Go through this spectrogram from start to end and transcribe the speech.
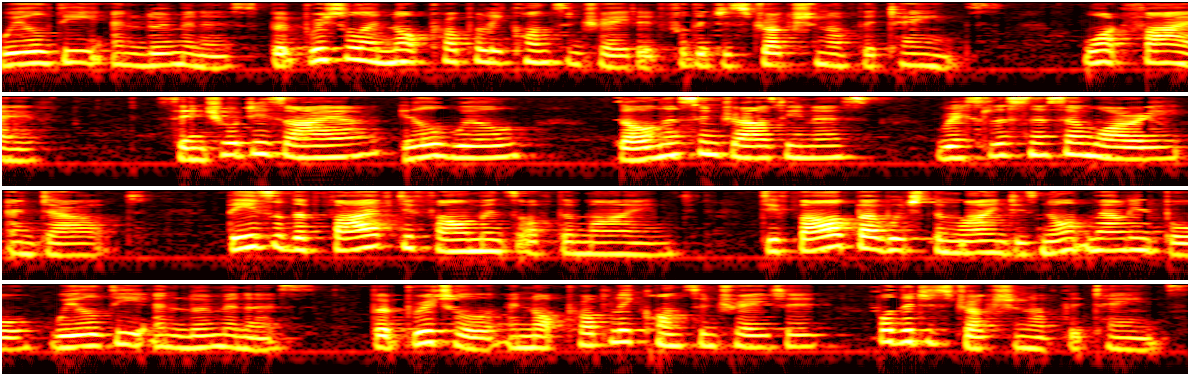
wieldy, and luminous, but brittle and not properly concentrated for the destruction of the taints. What five? Sensual desire, ill will, dullness and drowsiness, restlessness and worry, and doubt. These are the five defilements of the mind, defiled by which the mind is not malleable, wieldy, and luminous, but brittle and not properly concentrated for the destruction of the taints.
